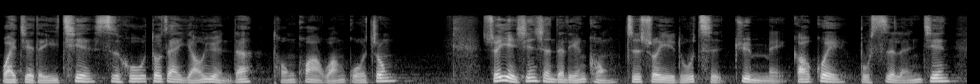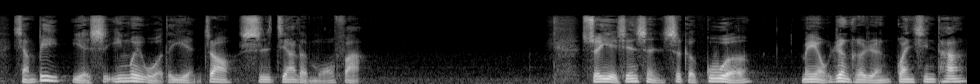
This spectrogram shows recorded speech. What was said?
外界的一切似乎都在遥远的童话王国中。水野先生的脸孔之所以如此俊美高贵、不似人间，想必也是因为我的眼罩施加了魔法。水野先生是个孤儿，没有任何人关心他。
